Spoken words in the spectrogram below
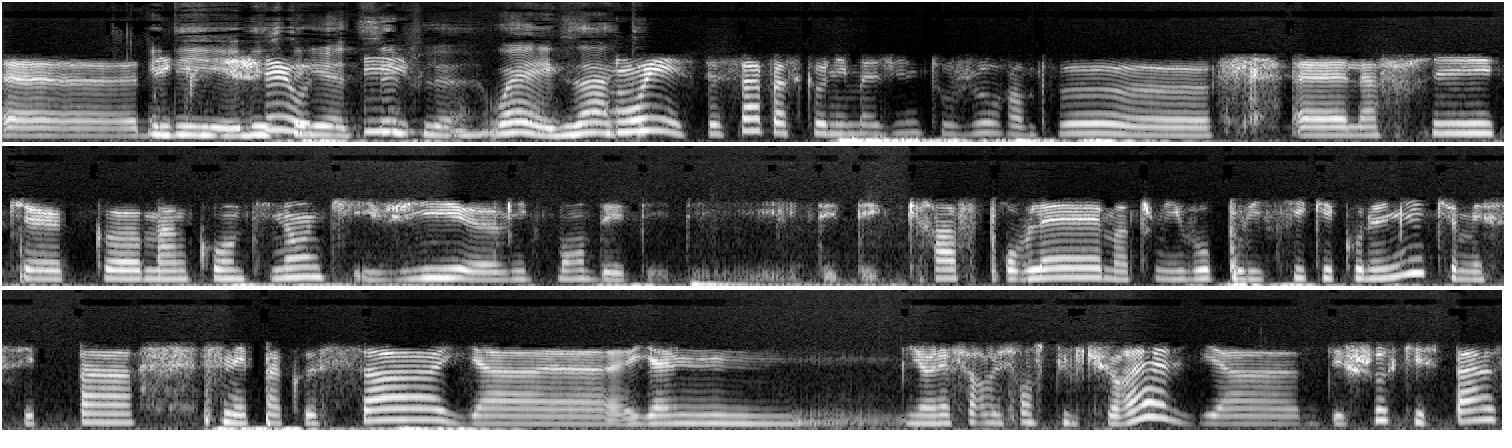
euh, des, des, des, stéréotypes. Ouais, exact. Oui, c'est ça parce qu'on imagine toujours un peu euh, l'Afrique comme un continent qui vit uniquement des, des, des, des, graves problèmes à tout niveau politique, économique, mais c'est pas, ce n'est pas que ça. Il y a, il y a une il y a une effervescence culturelle, il y a des choses qui se passent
